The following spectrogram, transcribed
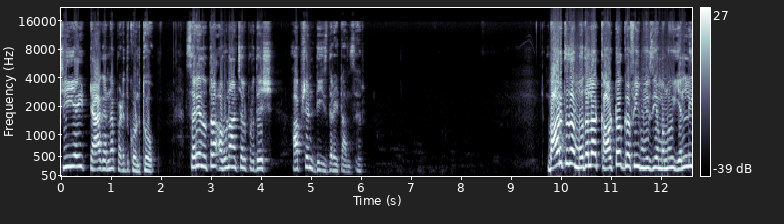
ಜಿ ಐ ಟ್ಯಾಗ್ ಅನ್ನು ಪಡೆದುಕೊಂಡಿತು. ಸರಿಯಾದ ಉತ್ತರ Arunachal Pradesh. Option D is the right answer ಭಾರತದ ಮೊದಲ ಕಾರ್ಟೋಗ್ರಫಿ ಮ್ಯೂಸಿಯಂ ಅನ್ನು ಎಲ್ಲಿ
